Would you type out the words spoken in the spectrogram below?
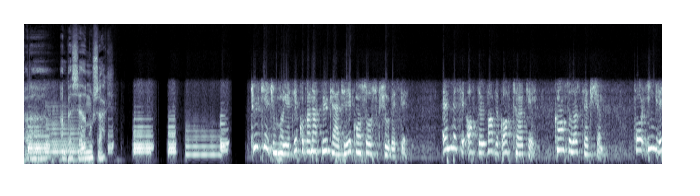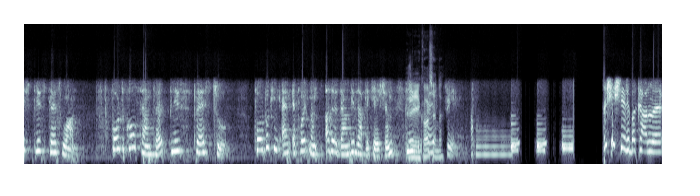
Så er der ambassademusak. Türkiye Cumhuriyeti Kopenhag Büyükelçiliği Konsolosluk Şubesi. Embassy of the Republic of Turkey. Consular Section. For English, please press 1. For the call center, please press 2. For booking an appointment other than this application, please call press center. 3. Dışişleri Bakanlığı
